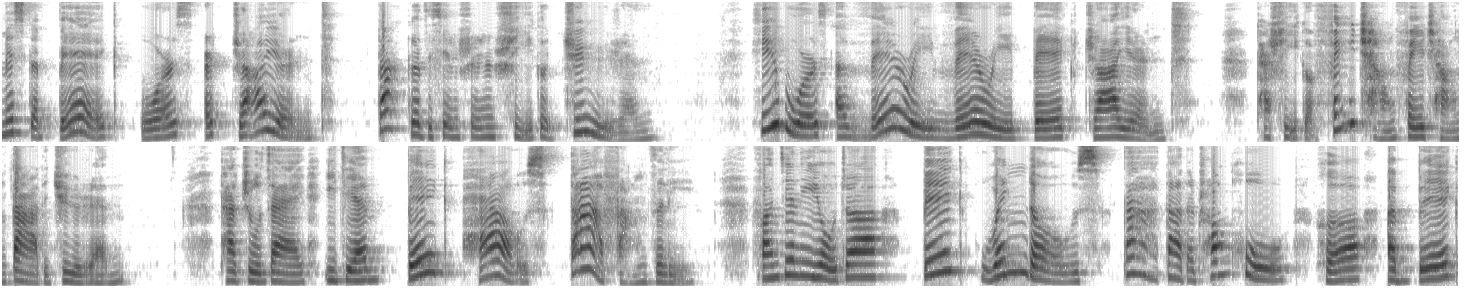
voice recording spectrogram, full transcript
？Mr. Big was a giant. 大个子先生是一个巨人。He was a very, very big giant. 他是一个非常非常大的巨人。他住在一间 big house 大房子里，房间里有着 big windows 大大的窗户。 和 a big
